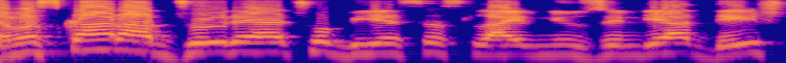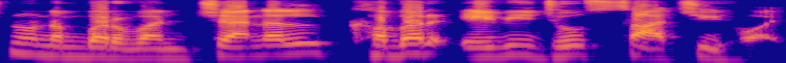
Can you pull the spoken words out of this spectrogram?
નમસ્કાર, આપ જોઈ રહ્યા છો બીએસએસ લાઈવ ન્યૂઝ ઇન્ડિયા દેશનો નંબર વન ચેનલ ખબર એવી જો સાચી હોય.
